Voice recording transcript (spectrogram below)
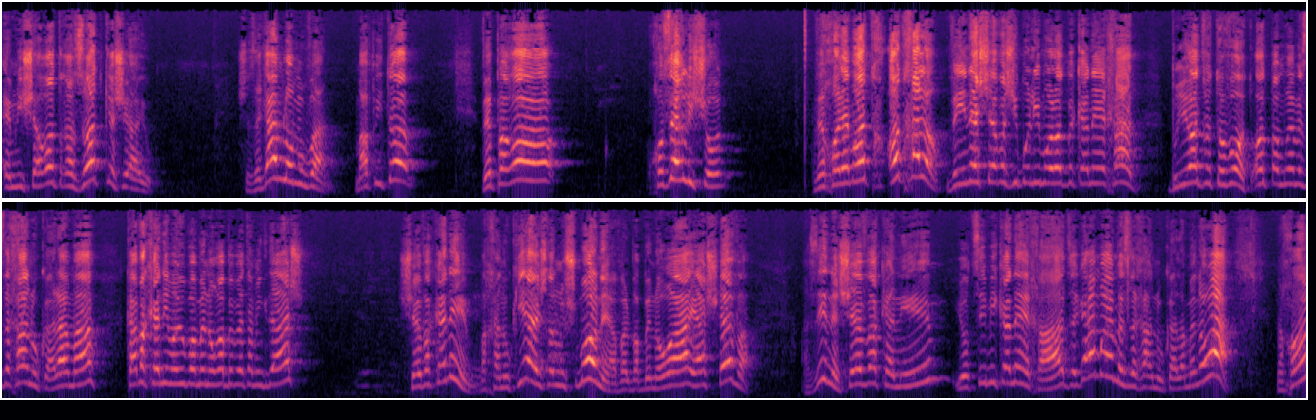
הן נשארות רזות כשהיו. שזה גם לא מובן, מה פתאום? ופרעה חוזר לישון, וחולם עוד, עוד חלום, והנה שבע שיבולים עולות בקנה אחד, בריאות וטובות. עוד פעם רמז לחנוכה, למה? כמה קנים היו במנורה בבית המקדש? שבע קנים. בחנוכיה יש לנו שמונה, אבל במנורה היה שבע. אז הנה, שבע קנים יוצאים מקנה אחד, זה גם רמז לחנוכה, למנורה, נכון?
